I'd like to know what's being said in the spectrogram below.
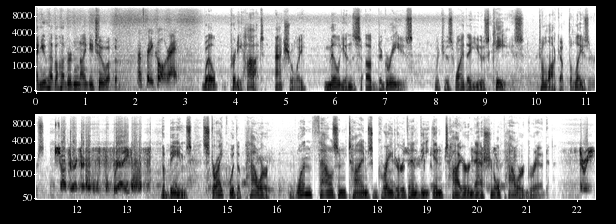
and you have 192 of them. That's pretty cool, right? Well, pretty hot, actually. Millions of degrees, which is why they use keys to lock up the lasers. Shot director, ready. The beams strike with a power 1,000 times greater than the entire national power grid. Three,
